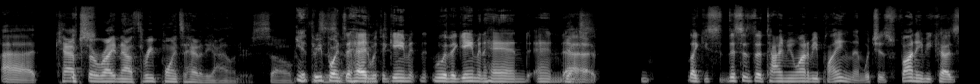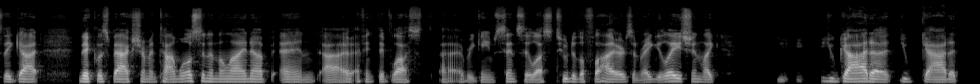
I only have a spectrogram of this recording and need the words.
uh, Caps are right now three points ahead of the Islanders. So yeah, three points ahead with the game with a game in hand, and yes. uh, like you said, this is the time you want to be playing them, which is funny because they got Nicklas Backstrom and Tom Wilson in the lineup, and uh, I think they've lost uh, every game since. They lost two to the Flyers in regulation. Like you, you gotta, you gotta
